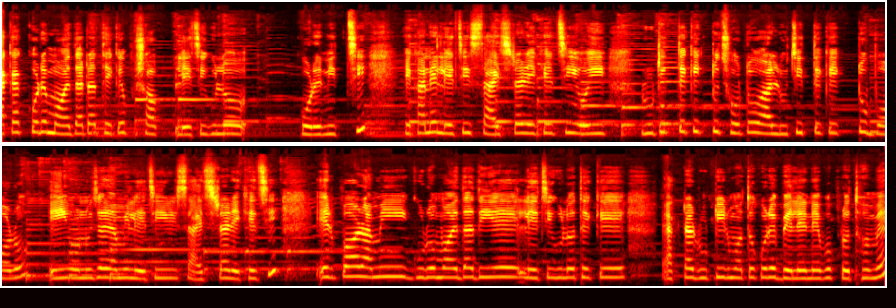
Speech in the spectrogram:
এক এক করে ময়দাটা থেকে সব লেচিগুলো করে নিচ্ছি। এখানে লেচির সাইজটা রেখেছি ওই রুটির থেকে একটু ছোট আর লুচির থেকে একটু বড়। এই অনুযায়ী আমি লেচির সাইজটা রেখেছি। এরপর আমি গুঁড়ো ময়দা দিয়ে লেচিগুলো থেকে একটা রুটির মতো করে বেলে নেব প্রথমে।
